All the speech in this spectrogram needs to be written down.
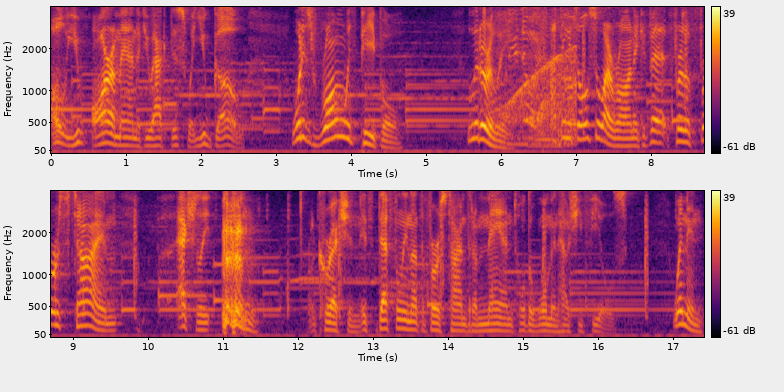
Oh, you are a man if you act this way. You go. What is wrong with people? Literally. I think it's also ironic that for the first time, actually, correction, it's definitely not the first time that a man told a woman how she feels. Women,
